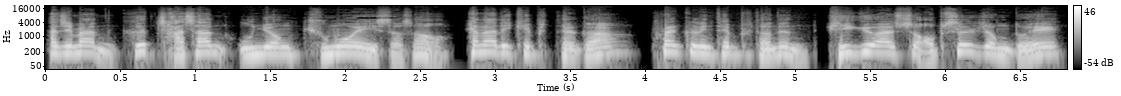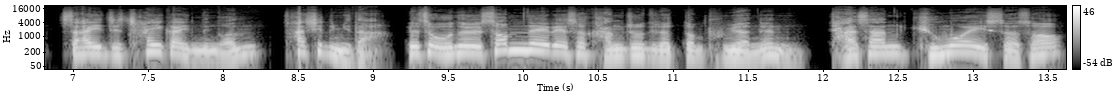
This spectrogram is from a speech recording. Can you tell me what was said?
하지만 그 자산 운용 규모에 있어서 캐나리 캐피탈과 프랭클린 템플턴은 비교할 수 없을 정도의 사이즈 차이가 있는 건 사실입니다. 그래서 오늘 썸네일에서 강조드렸던 부면은 자산 규모에 있어서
